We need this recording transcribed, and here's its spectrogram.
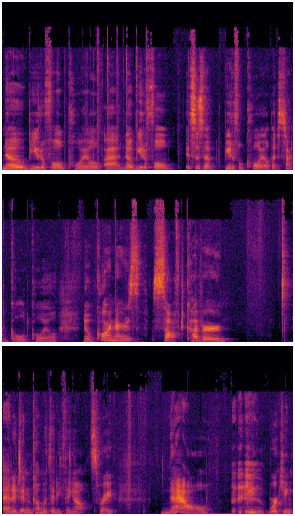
no beautiful coil, uh, no beautiful, this is a beautiful coil, but it's not gold coil, no corners, soft cover, and it didn't come with anything else, right? Now, working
